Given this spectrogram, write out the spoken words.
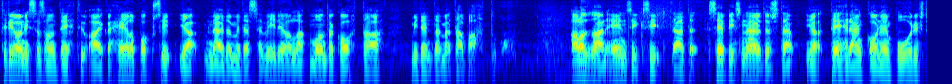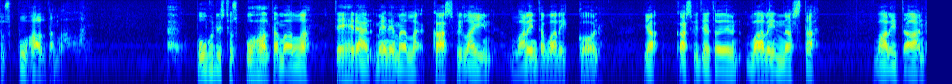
Trionissa se on tehty aika helpoksi ja näytämme tässä videolla monta kohtaa, miten tämä tapahtuu. Aloitetaan ensiksi täältä sepisnäytöstä ja tehdään koneen puhdistus puhaltamalla. Puhdistus puhaltamalla tehdään menemällä kasvilajin valintavalikkoon ja kasvitietojen valinnasta valitaan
